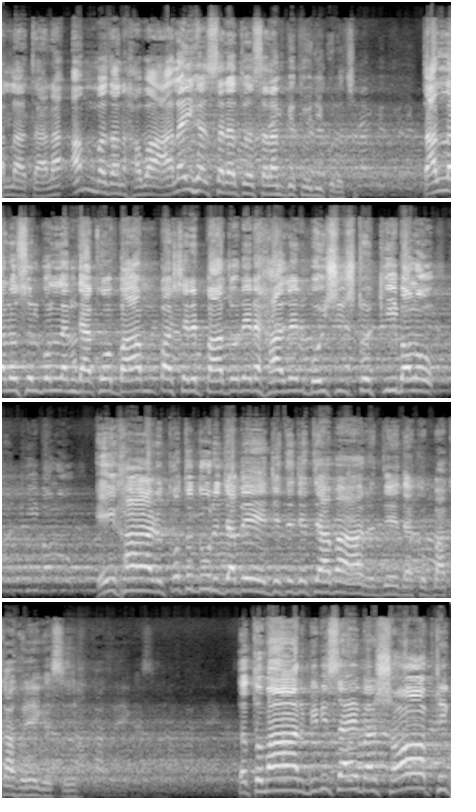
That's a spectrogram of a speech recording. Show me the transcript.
আল্লাহ তালা আম্মাজান হাওয়া আলাইহা সালাতামকে তৈরি করেছে আল্লাহ রসুল বললেন, দেখো, বাম পাশের পাজরের হাড়ের বৈশিষ্ট্য কি বলো? এই হাড় কত দূর যাবে যেতে যেতে আবার যে দেখো বাঁকা হয়ে গেছে। তা তোমার বিবি সাহেব আর সব ঠিক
